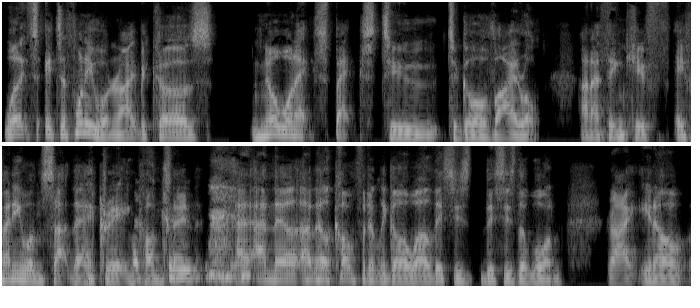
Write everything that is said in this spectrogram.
well it's it's a funny one right because no one expects to to go viral and I think if if anyone sat there creating That's content and, and, they'll and they'll confidently go, well, this is this is the one, right? You know,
